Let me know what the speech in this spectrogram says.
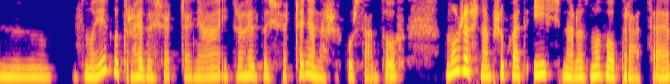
mm, z mojego trochę doświadczenia i trochę z doświadczenia naszych kursantów, możesz na przykład iść na rozmowę o pracę.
